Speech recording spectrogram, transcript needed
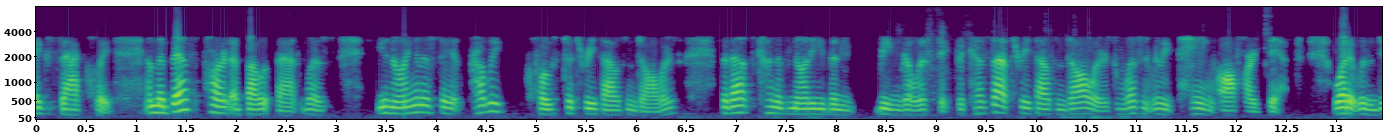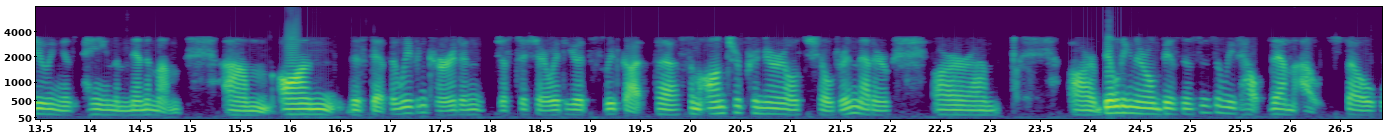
Exactly. And the best part about that was, you know, I'm going to say it's probably close to $3,000, but that's kind of not even being realistic because that $3,000 wasn't really paying off our debt. What it was doing is paying the minimum um, on this debt that we've incurred. And just to share with you, it's we've got uh, some entrepreneurial children that are are um, are building their own businesses, and we've helped them out. So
